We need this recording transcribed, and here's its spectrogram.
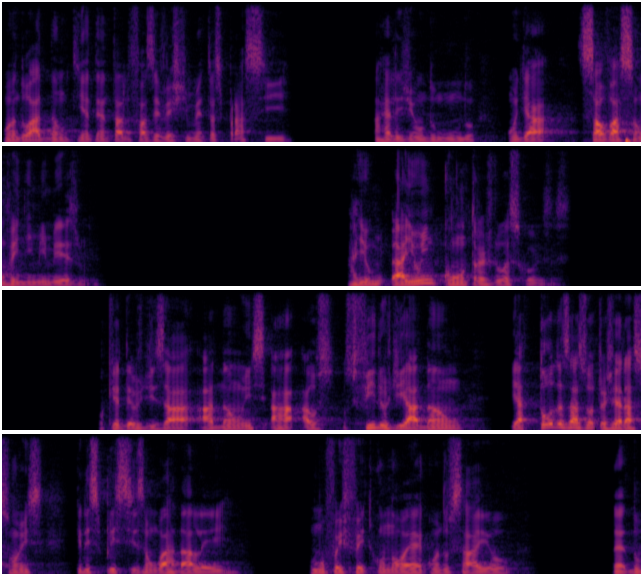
Quando Adão tinha tentado fazer vestimentas para si, na religião do mundo, onde a salvação vem de mim mesmo. Aí eu, aí eu encontro as duas coisas. Porque Deus diz a Adão, a, aos, aos filhos de Adão e a todas as outras gerações que eles precisam guardar a lei. Como foi feito com Noé quando saiu né, do,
